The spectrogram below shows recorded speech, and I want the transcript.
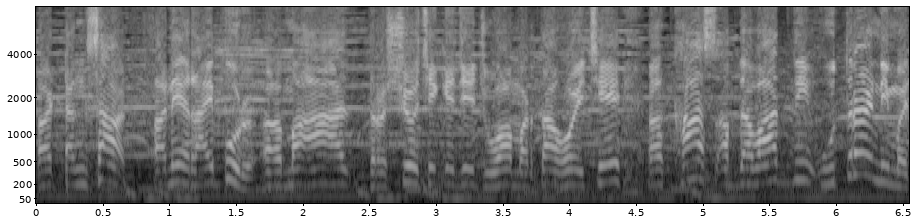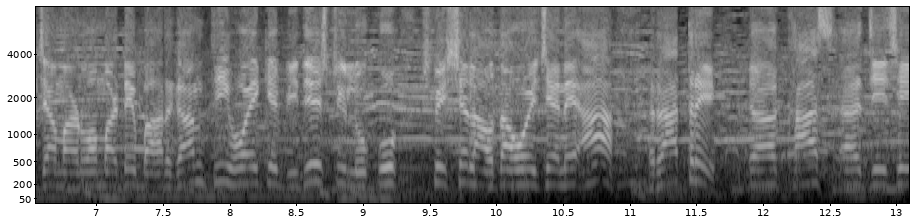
ટંકસાળ અને રાયપુરમાં આ દ્રશ્યો છે કે જે જોવા મળતા હોય છે. ખાસ અમદાવાદની ઉત્તરાયણની મજા માણવા માટે બહારગામથી હોય કે વિદેશથી લોકો સ્પેશિયલ આવતા હોય છે અને આ રાત્રે ખાસ જે છે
